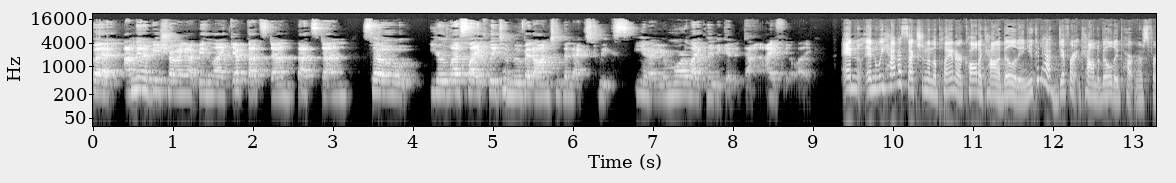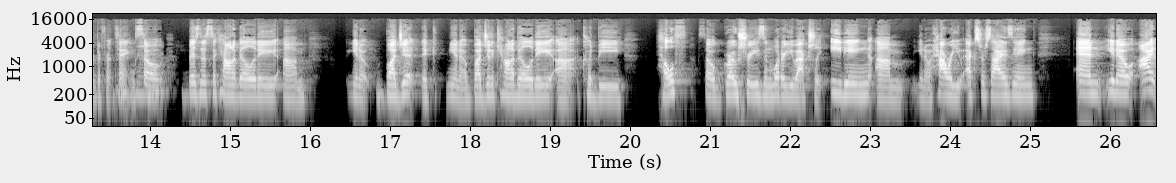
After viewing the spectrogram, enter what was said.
but I'm going to be showing up being like, yep, that's done. That's done. So you're less likely to move it on to the next week's, you know, you're more likely to get it done, I feel like. And and we have a section in the planner called accountability, and you can have different accountability partners for different things. Mm-hmm. So business accountability, um, you know, budget, you know, budget accountability uh, could be health. So groceries and what are you actually eating? Um, you know, how are you exercising? And you know, I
